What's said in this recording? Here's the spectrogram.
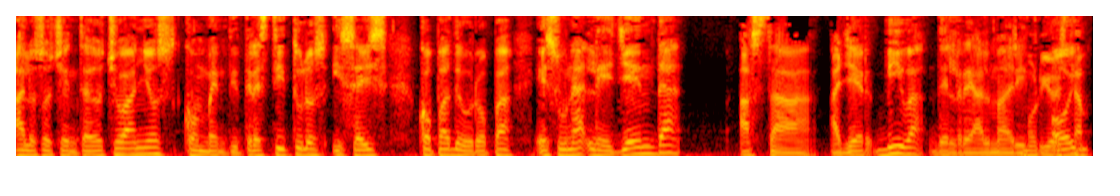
a los 88 años, con 23 títulos y 6 Copas de Europa, es una leyenda hasta ayer viva del Real Madrid. Murió, Hoy, esta,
